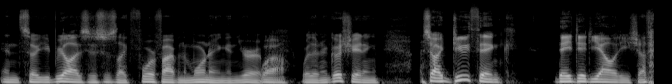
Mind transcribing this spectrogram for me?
and so you'd realize this was like four or five in the morning in Europe Wow. where they're negotiating. So I do think they did yell at each other.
